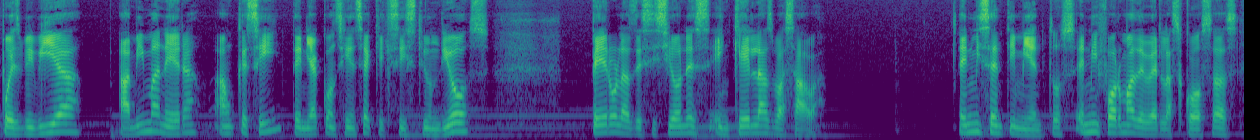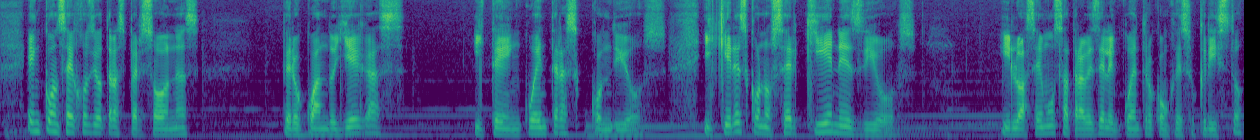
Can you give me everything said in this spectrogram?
pues vivía a mi manera, aunque sí tenía conciencia que existe un Dios, pero las decisiones en qué las basaba. En mis sentimientos, en mi forma de ver las cosas, en consejos de otras personas. Pero cuando llegas y te encuentras con Dios y quieres conocer quién es Dios, y lo hacemos a través del encuentro con Jesucristo,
